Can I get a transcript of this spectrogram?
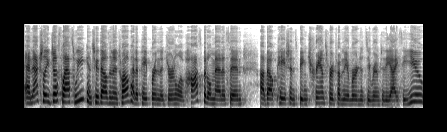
And actually just last week in 2012 had a paper in the Journal of Hospital Medicine about patients being transferred from the emergency room to the ICU.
